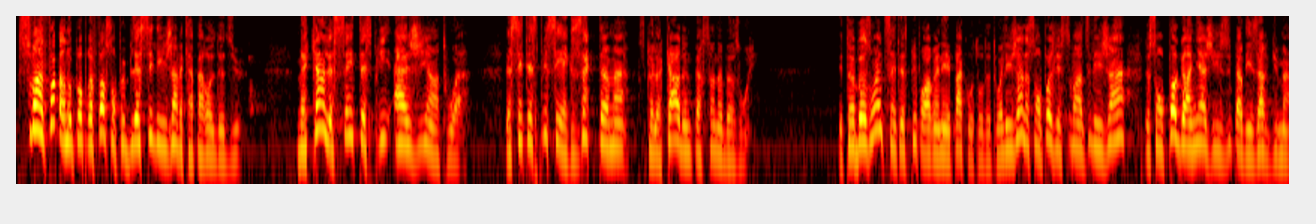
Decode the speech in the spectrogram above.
Souvent de fois, par nos propres forces, on peut blesser les gens avec la parole de Dieu. Mais quand le Saint-Esprit agit en toi, le Saint-Esprit, c'est exactement ce que le cœur d'une personne a besoin. Et tu as besoin du Saint-Esprit pour avoir un impact autour de toi. Les gens ne sont pas, je l'ai souvent dit, les gens ne sont pas gagnés à Jésus par des arguments.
